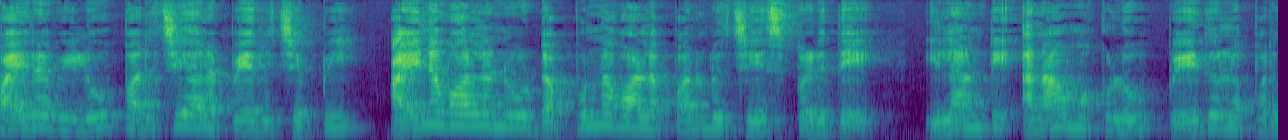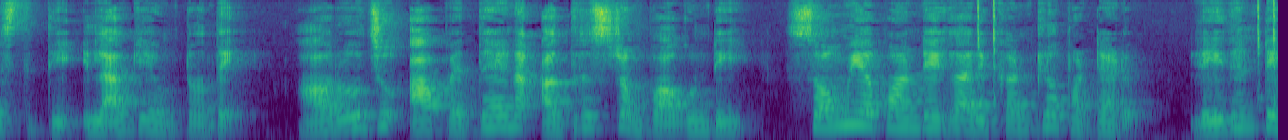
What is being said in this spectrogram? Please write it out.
పైరవీలు పరిచయాల పేరు చెప్పి అయిన వాళ్ళను డబ్బున్న వాళ్ళ పనులు చేసి పెడితే ఇలాంటి అనామకులు పేదల పరిస్థితి ఇలాగే ఉంటుంది. ఆ రోజు ఆ పెద్దాయన అదృష్టం బాగుండి సౌమ్య పాండే గారి కంట్లో పడ్డాడు. లేదంటే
